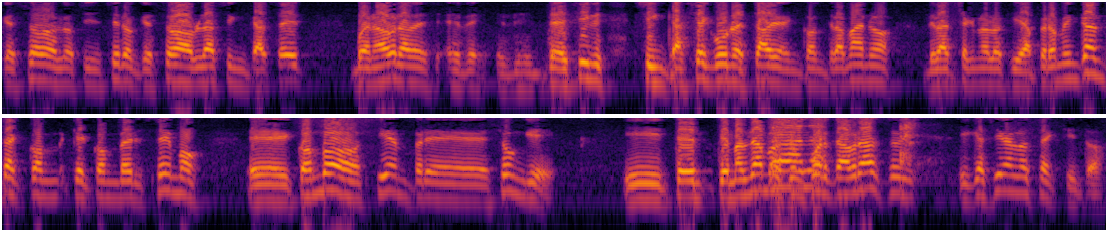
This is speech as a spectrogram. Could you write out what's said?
que sos, lo sincero que sos, hablar sin cassette. Bueno, ahora de, decir sin cassette uno está en contramano de la tecnología. Pero me encanta que conversemos eh, con vos siempre, Zungi. Y te, te mandamos un fuerte abrazo y, que sigan los éxitos.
